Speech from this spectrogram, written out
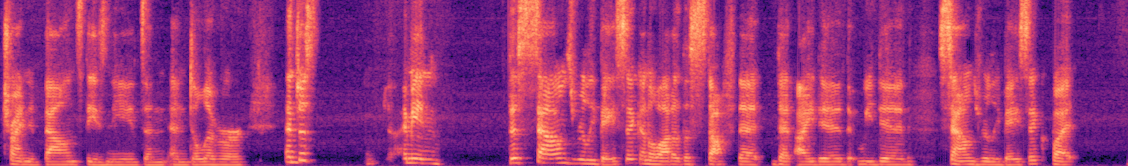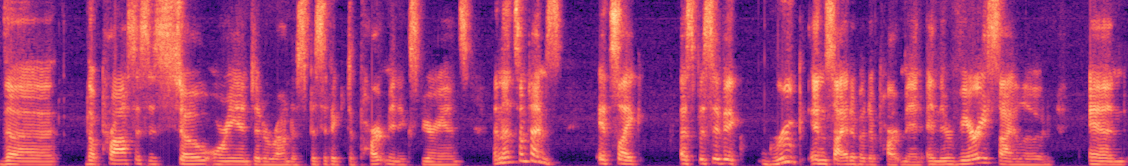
trying to balance these needs and and deliver. And just i mean this sounds really basic and a lot of the stuff that that i did that we did sounds really basic but the the process is so oriented around a specific department experience. And then sometimes it's like a specific group inside of a department and they're very siloed. And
